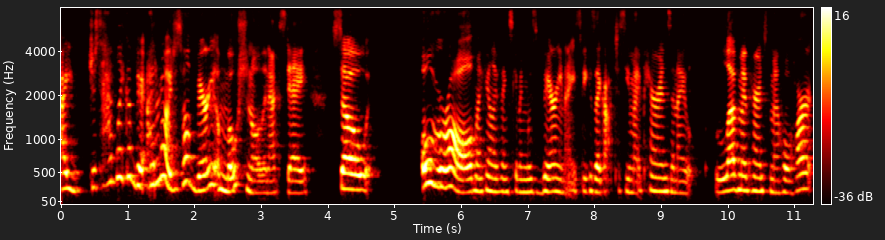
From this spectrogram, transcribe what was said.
I just had like a very, I don't know, I just felt very emotional the next day. So overall, my family Thanksgiving was very nice because I got to see my parents and I love my parents with my whole heart.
